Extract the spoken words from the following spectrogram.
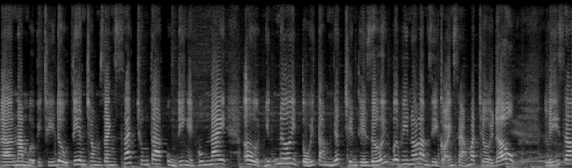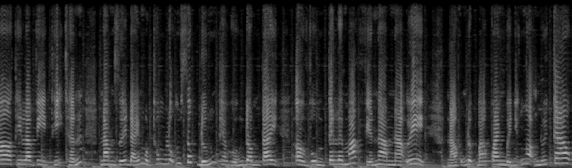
à, nằm ở vị trí đầu tiên trong danh sách chúng ta cùng đi ngày hôm nay ở những nơi tối tăm nhất trên thế giới bởi vì nó làm gì có ánh sáng mặt trời đâu. Lý do thì là vì thị trấn nằm dưới đáy một thung lũng dốc đứng theo hướng đông tây ở vùng Telemark phía nam Na Uy. Nó cũng được bao quanh bởi những ngọn núi cao,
